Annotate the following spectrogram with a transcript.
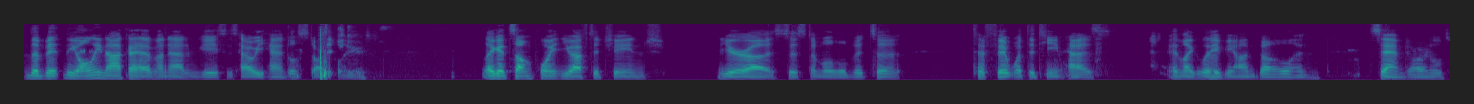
the bit the only knock I have on Adam Gase is how he handles star players. Like at some point, you have to change your uh, system a little bit to to fit what the team has, and like Le'Veon Bell and Sam Darnold.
